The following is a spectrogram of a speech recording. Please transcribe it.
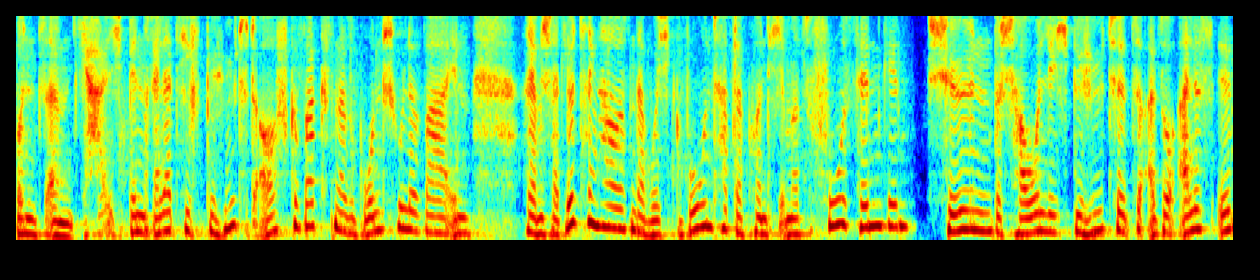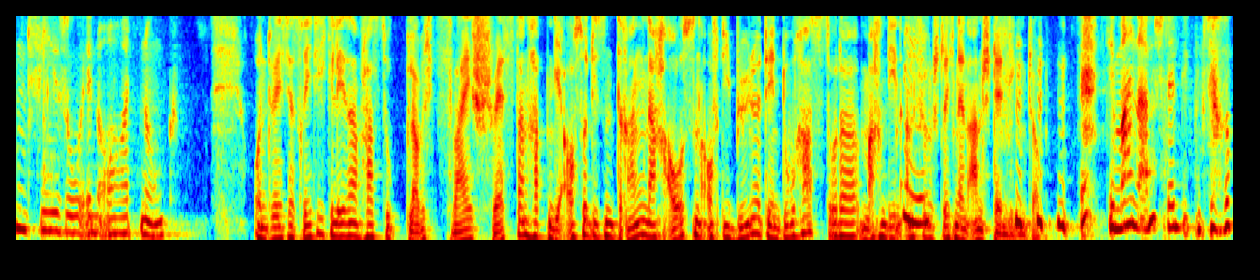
Und ähm, ja, ich bin relativ behütet aufgewachsen. Also Grundschule war in Remscheid-Lüttringhausen, da wo ich gewohnt habe, da konnte ich immer zu Fuß hingehen. Schön, beschaulich, behütet, also alles irgendwie so in Ordnung. Und wenn ich das richtig gelesen habe, hast du, glaube ich, zwei Schwestern. Hatten die auch so diesen Drang nach außen auf die Bühne, den du hast? Oder machen die in Anführungsstrichen einen anständigen Job? die machen einen anständigen Job.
